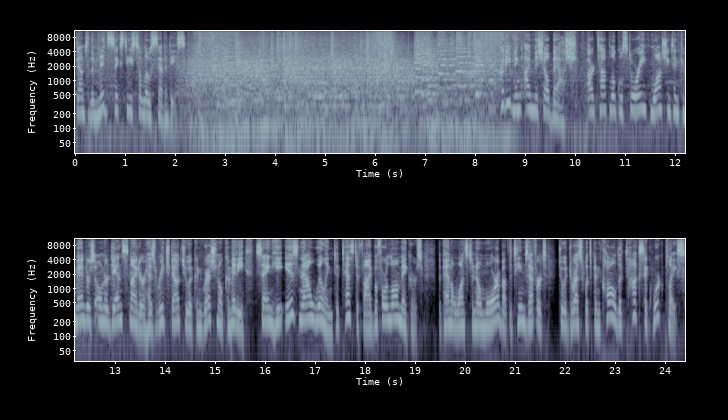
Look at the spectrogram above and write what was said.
down to the mid 60s to low 70s. Good evening. I'm Michelle Basch. Our top local story Washington Commanders owner Dan Snyder has reached out to a congressional committee saying he is now willing to testify before lawmakers. The panel wants to know more about the team's efforts to address what's been called a toxic workplace.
